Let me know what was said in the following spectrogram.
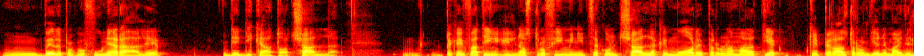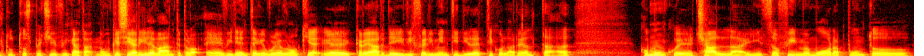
un vero e proprio funerale dedicato a Challa. Perché infatti il nostro film inizia con Challa che muore per una malattia che peraltro non viene mai del tutto specificata, non che sia rilevante, però è evidente che volevano chi- eh, creare dei riferimenti diretti con la realtà. Comunque Challa, inizio film, muore appunto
